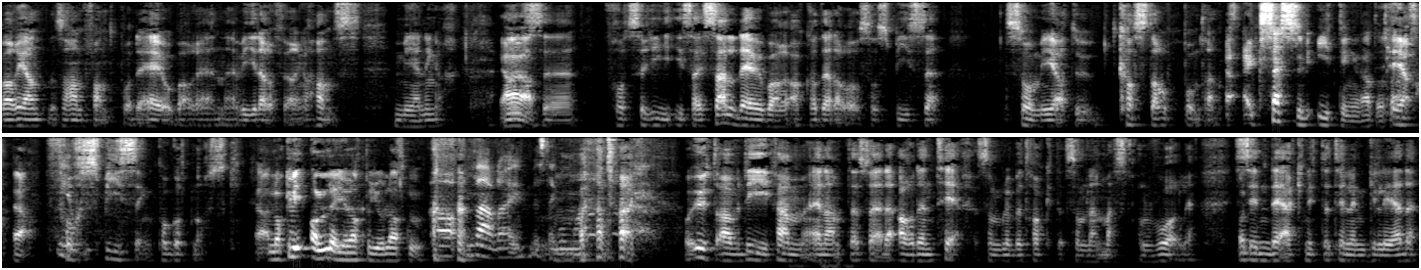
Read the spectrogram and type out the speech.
variantene som han fant på, det er jo bare en videreføring av hans meninger. Ja, ja. Mens eh, fråtseri i seg selv, det er jo bare akkurat det der å spise så mye at du kaster opp omtrent. ja, excessive eating, rett og slett. Ja. Ja. Forspising på godt norsk. Ja, noe vi alle gjør på julaften. Ja, hver dag, hvis det er god mat. dag. Og ut av de fem jeg nevnte, så er det ardenter som blir betraktet som den mest alvorlige. Siden det er knyttet til en glede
